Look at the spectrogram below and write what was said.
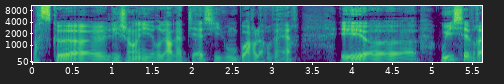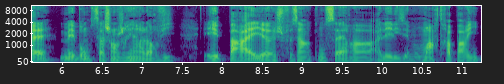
Parce que les gens, ils regardent la pièce, ils vont boire leur verre, et oui, c'est vrai, mais bon, ça change rien à leur vie. Et pareil, je faisais un concert à, à l'Élysée Montmartre à Paris,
